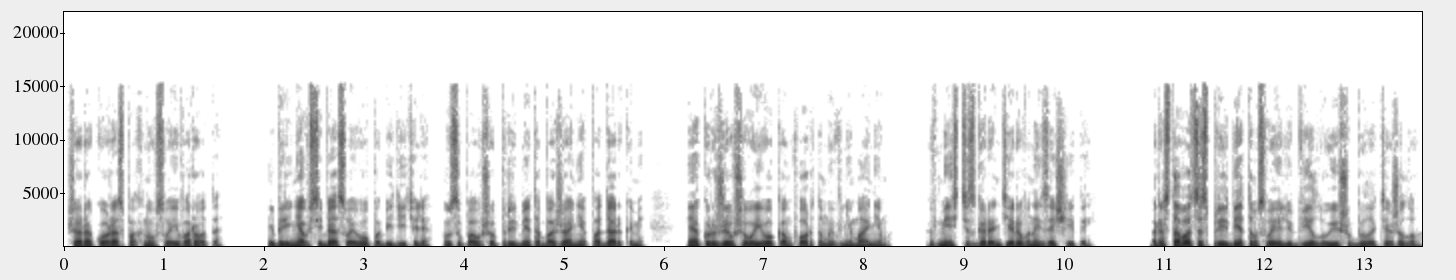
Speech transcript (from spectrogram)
широко распахнув свои ворота и переняв в себя своего победителя, усыпавшего предмет обожания подарками и окружившего его комфортом и вниманием, вместе с гарантированной защитой. Расставаться с предметом своей любви Луишу было тяжело,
